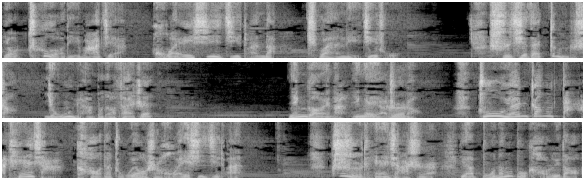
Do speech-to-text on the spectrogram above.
要彻底瓦解淮西集团的权力基础，使其在政治上永远不得翻身。您各位呢，应该也知道，朱元璋打天下靠的主要是淮西集团，治天下时也不能不考虑到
